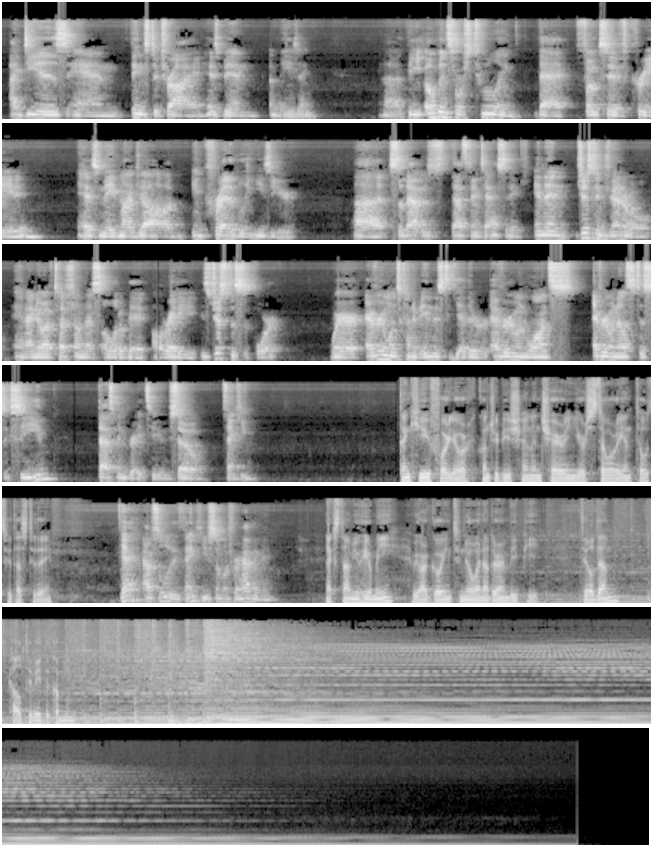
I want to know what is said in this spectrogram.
ideas and things to try has been amazing. Uh, the open source tooling that folks have created has made my job incredibly easier. Uh, so that was that's fantastic. And then just in general, and I know I've touched on this a little bit already, is just the support where everyone's kind of in this together. Everyone wants everyone else to succeed. That's been great too. So thank you. Thank you for your contribution and sharing your story and thoughts with us today. Yeah, absolutely. Thank you so much for having me. Next time you hear me, we are going to know another MVP. Till then, cultivate the community.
